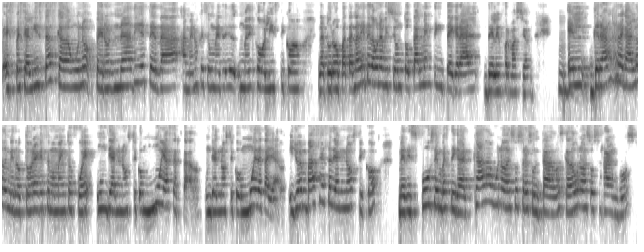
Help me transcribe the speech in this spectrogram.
especialistas cada uno, pero nadie te da, a menos que sea un médico, un médico holístico, naturópata, nadie te da una visión totalmente integral de la información. El gran regalo de mi doctora en ese momento fue un diagnóstico muy acertado, un diagnóstico muy detallado. Y yo en base a ese diagnóstico me dispuse a investigar cada uno de esos resultados, cada uno de esos rangos,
